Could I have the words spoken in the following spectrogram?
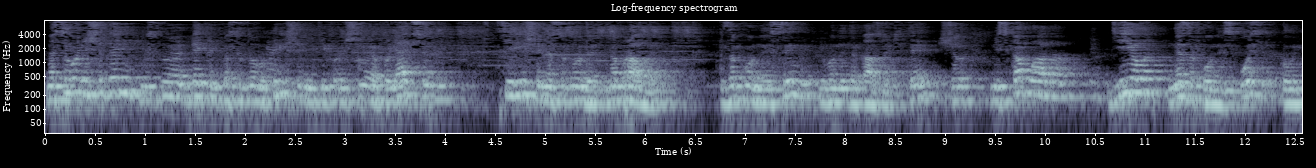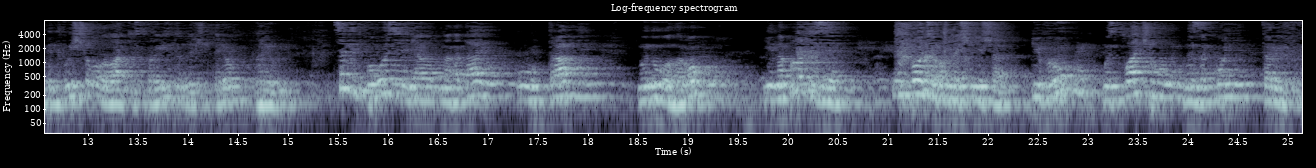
На сьогоднішній день існує декілька судових рішень, які пройшли апеляцію. Ці рішення судові набрали законної сили, і вони доказують те, що міська влада діяла в незаконний спосіб, коли підвищувала вартість проїзду до 4 гривень. Це відбулося, я нагадаю, у травні минулого року, і на протязі, ну, протягом точніше, півроку ми сплачували незаконні тарифи.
